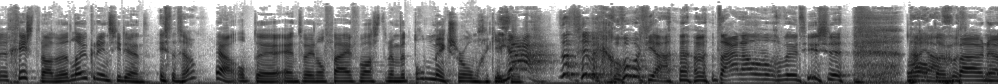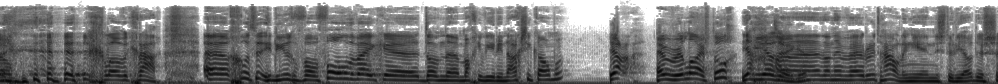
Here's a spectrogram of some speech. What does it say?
week... gisteren hadden we het leuker incident. is dat zo? Ja, op de N205 was er een betonmixer omgekiepeld. Ja, heb ik gehoord, ja. Wat daar nou allemaal gebeurd is. Wat nou ja, een puinhoop. Geloof ik graag. Eh, goed, in ieder geval volgende week eh, dan mag je weer in actie komen. Ja, hebben we weer live, toch? Ja, Jazeker. dan hebben wij Ruud Houweling hier in de studio. Dus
